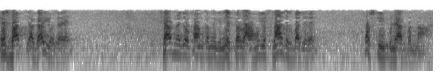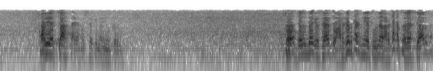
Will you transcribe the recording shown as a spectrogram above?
اس بات کی آگاہی ہو جائے کہ اب میں جو کام کرنے کی نیت کر رہا ہوں، یہ فلاں جذبہ جو ہے، اس کی بنیاد بن رہا ہے۔ اور یہ چاہتا ہے مجھ سے کہ میں یوں کروں۔ تو جذبے کے ساتھ جو حرکت کرنی ہے، تو نے حرکت تیرے اختیار میں۔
